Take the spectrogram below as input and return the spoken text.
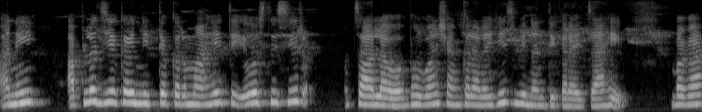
आणि आपलं जे काही नित्यकर्म आहे ते व्यवस्थिशीर चालावं. भगवान शंकराला हीच विनंती करायचं आहे. बघा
